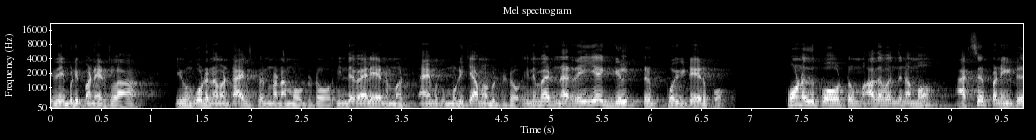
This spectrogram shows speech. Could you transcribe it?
இதை இப்படி பண்ணியிருக்கலாம். இவங்க கூட நம்ம டைம் ஸ்பெண்ட் பண்ணாமல் விட்டுட்டோம் இந்த வேலையை நம்ம டைமுக்கு முடிக்காமல் விட்டுட்டோம். இந்த மாதிரி நிறைய கில்ட் ட்ரிப் போய்கிட்டே இருப்போம். போனது போகட்டும் அதை வந்து நம்ம அக்செப்ட் பண்ணிக்கிட்டு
